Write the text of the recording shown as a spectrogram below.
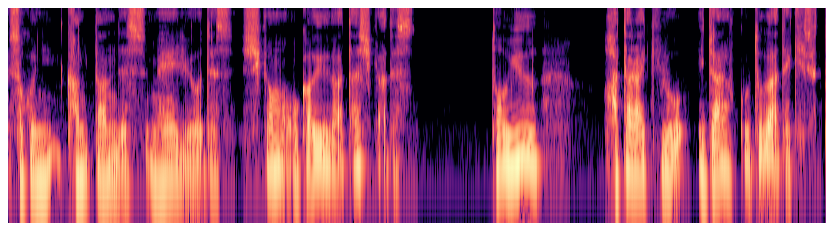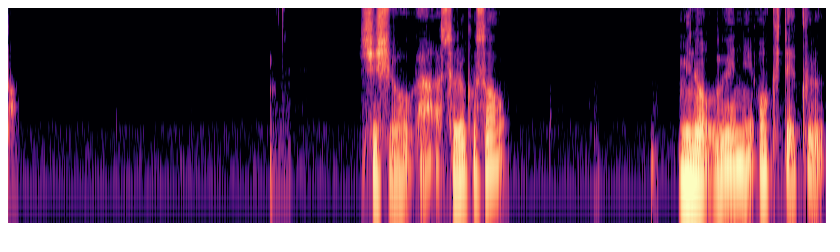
そこに簡単です明瞭ですしかもおかげが確かですという働きをいただくことができると。師匠がそれこそ身の上に起きてくる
